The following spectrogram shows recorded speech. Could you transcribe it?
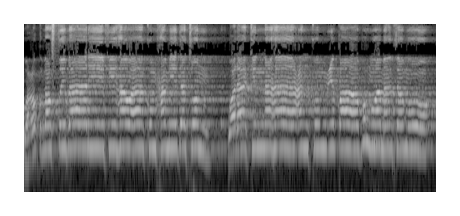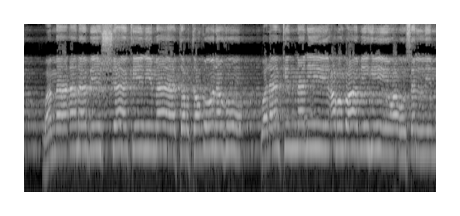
وعقب اصطباري في هواكم حميدة. ولكنها عنكم عقاب ومنثم وما أنا بالشاكي لما ترتضونه ولكنني أرضى به وأسلم.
